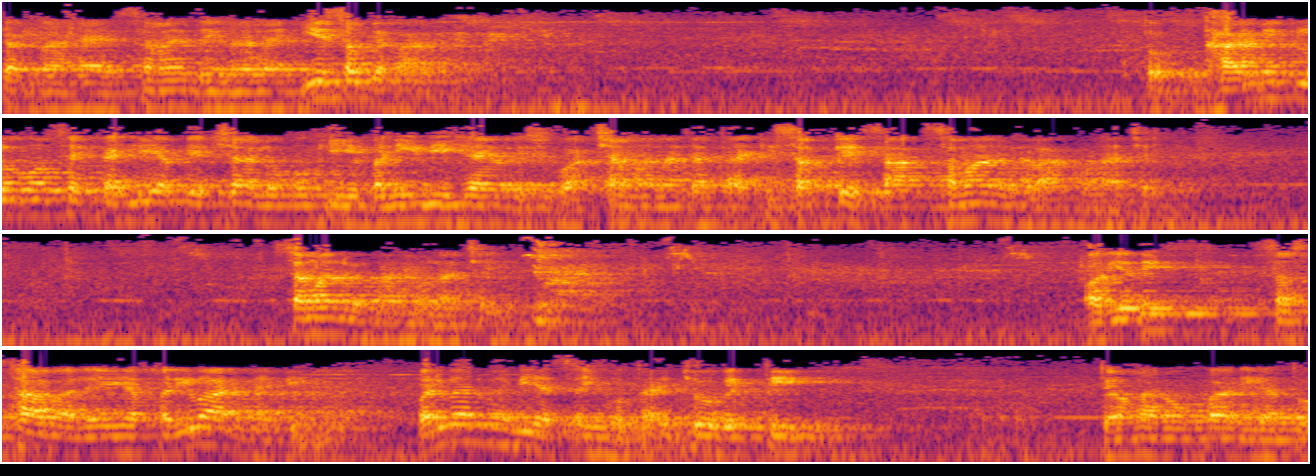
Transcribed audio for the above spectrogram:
करना है, समय देना है, ये सब व्यवहार है। तो धार्मिक लोगों से पहली अपेक्षा लोगों की ये बनी हुई है और इसको अच्छा माना जाता है कि सबके साथ समान व्यवहार होना चाहिए। समान व्यवहार होना चाहिए। और यदि संस्था वाले या परिवार में भी परिवार में भी ऐसा ही होता है। जो व्यक्ति त्योहारों पर या तो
